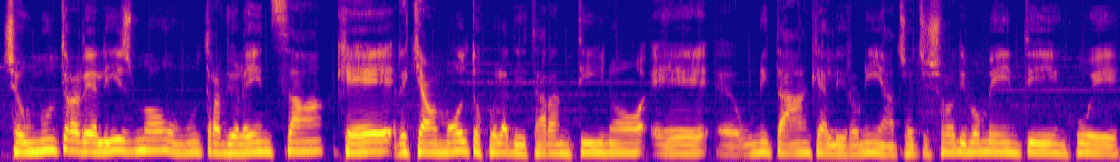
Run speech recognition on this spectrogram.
c'è un ultra realismo, un'ultra violenza che richiama molto quella di Tarantino e eh, unità anche all'ironia, cioè ci sono dei momenti in cui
